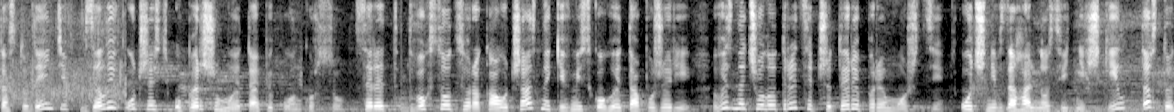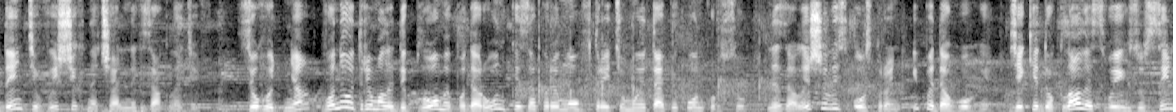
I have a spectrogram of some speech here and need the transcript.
та студентів взяли участь у першому етапі конкурсу. Серед 240 учасників міського етапу журі визначило 34 переможці учнів загальноосвітніх шкіл та студентів вищих навчальних закладів. Цього дня вони отримали дипломи, подарунки за перемогу в третьому етапі конкурсу. Не залишились осторонь і педагоги, які доклали своїх зусиль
